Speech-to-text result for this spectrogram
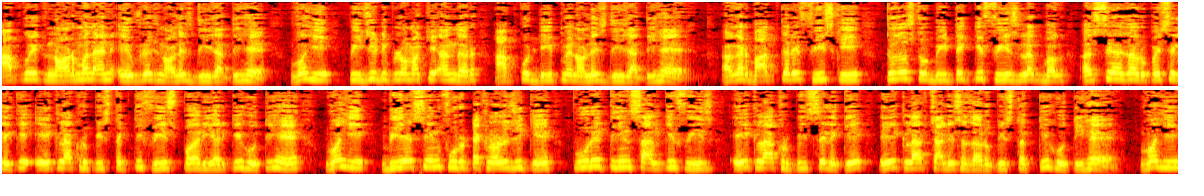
आपको एक नॉर्मल एंड एवरेज नॉलेज दी जाती है। वही पीजी डिप्लोमा के अंदर आपको डीप में नॉलेज दी जाती है। अगर बात करें फ़ीस की तो दोस्तों बीटेक की फ़ीस लगभग अस्सी हज़ार रूपए से लेके एक लाख रुपीस तक की फ़ीस पर ईयर की होती है। वही बीएससी इन फ़ूड टेक्नोलॉजी के पूरे तीन साल की फ़ीस एक लाख रुपीस से लेके एक लाख चालीस हज़ार रूपीज तक की होती है। वही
